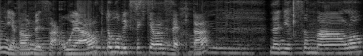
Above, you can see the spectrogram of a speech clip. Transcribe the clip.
mě velmi zaujal, k tomu bych se chtěla zeptat na něco málo.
